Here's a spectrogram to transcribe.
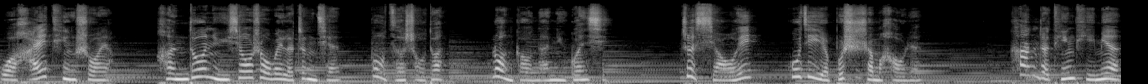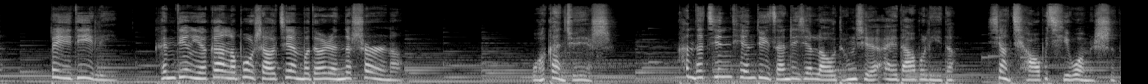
我还听说呀，很多女销售为了挣钱不择手段。乱搞男女关系，这小 A 估计也不是什么好人，看着挺体面，背地里肯定也干了不少见不得人的事儿呢。我感觉也是，看他今天对咱这些老同学爱答不理的，像瞧不起我们似的，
